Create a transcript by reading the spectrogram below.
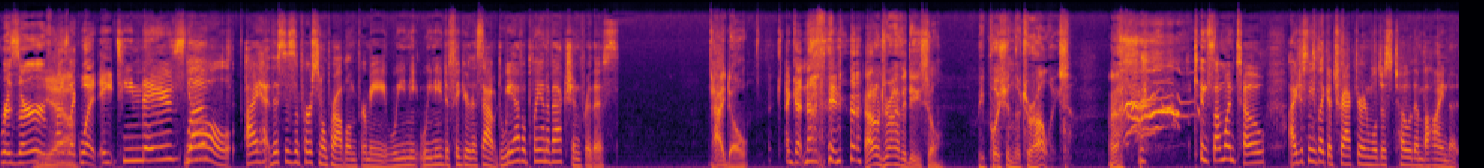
reserve Yeah. has like what 18 days left. Y'all, I ha- this is a personal problem for me. We need we need to figure this out. Do we have a plan of action for this? I don't. I got nothing. I don't drive a diesel. Be pushing the trolleys. Can someone tow? I just need like a tractor and we'll just tow them behind it.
